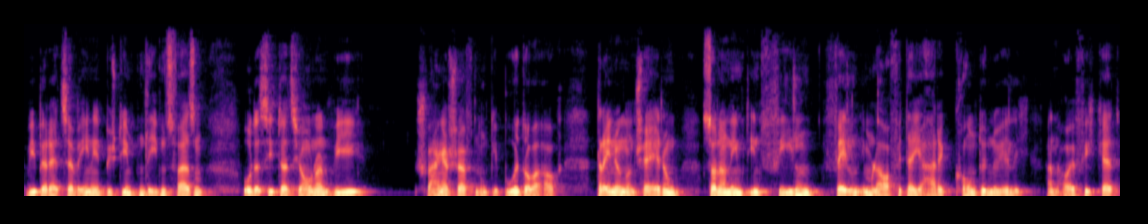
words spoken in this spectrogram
wie bereits erwähnt, in bestimmten Lebensphasen oder Situationen wie Schwangerschaften und Geburt, aber auch Trennung und Scheidung, sondern nimmt in vielen Fällen im Laufe der Jahre kontinuierlich an Häufigkeit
